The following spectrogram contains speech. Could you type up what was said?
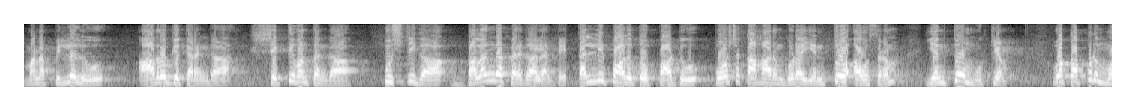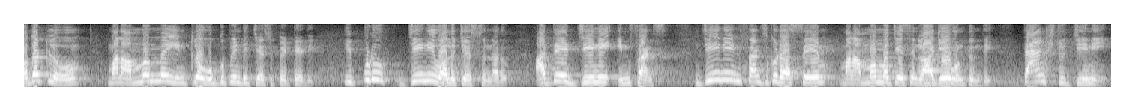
మన పిల్లలు ఆరోగ్యకరంగా శక్తివంతంగా పుష్టిగా బలంగా పెరగాలంటే తల్లి పాలుతో పాటు పోషకాహారం కూడా ఎంతో అవసరం ఎంతో ముఖ్యం. ఒకప్పుడు మొదట్లో మన అమ్మమ్మే ఇంట్లో ఉగ్గుపిండి చేసి పెట్టేది. ఇప్పుడు జీనీ వాళ్ళు చేస్తున్నారు. అదే జీనీ ఇన్ఫాంట్స్. జీనీ ఇన్ఫాంట్స్ కూడా సేమ్ మన అమ్మమ్మ చేసిన లాగే ఉంటుంది. Thanks to genie.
